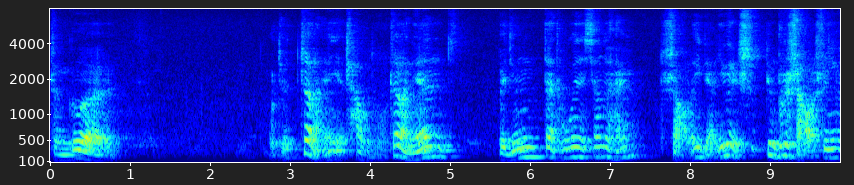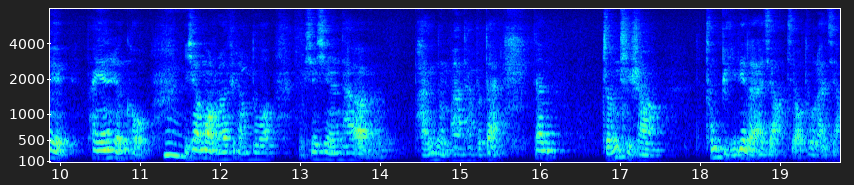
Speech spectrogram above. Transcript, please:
整个，我觉得这两年也差不多。这两年北京戴头盔的相对还少了一点，因为是并不是少，是因为攀岩人口嗯一下冒出来非常多，有些新人他爬运动攀他不戴，但整体上从比例来讲角度来讲，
